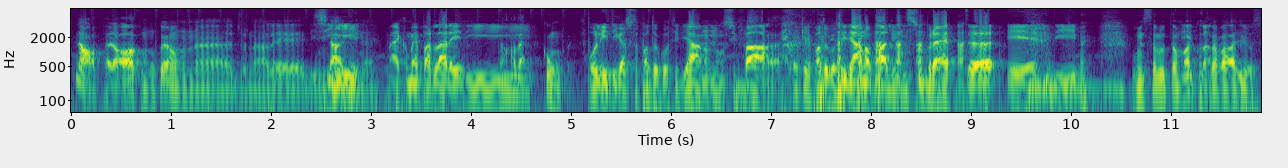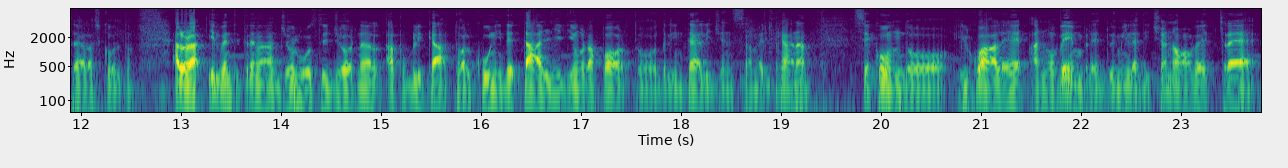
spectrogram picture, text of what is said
No, però comunque è un eh, giornale di Sì, indagine. ma è come parlare di No, vabbè, politica sul Fatto Quotidiano, non si fa, Eh. perché il Fatto Quotidiano parli di soubrette e di... Un saluto a Marco Viva. Travaglio se è all'ascolto. Allora, il 23 maggio il Wall Street Journal ha pubblicato alcuni dettagli di un rapporto dell'intelligence americana, secondo il quale a novembre 2019 tre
